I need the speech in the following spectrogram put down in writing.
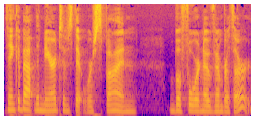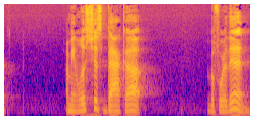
Think about the narratives that were spun before November 3rd. I mean, let's just back up before then.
